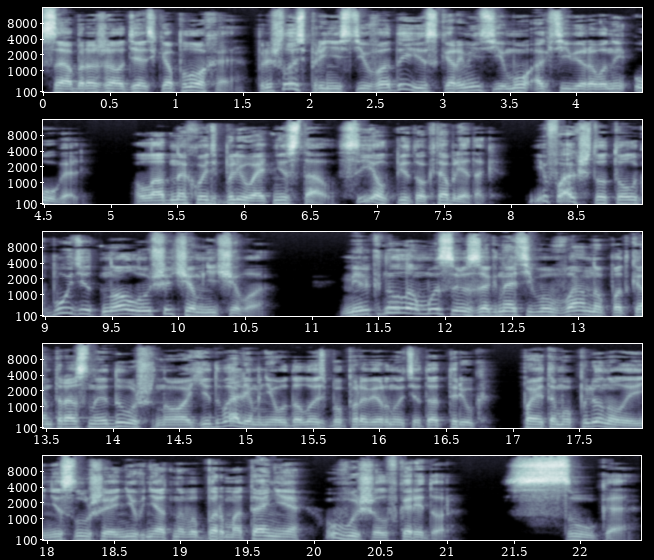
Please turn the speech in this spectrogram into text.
Соображал дядька плохо. Пришлось принести воды и скормить ему активированный уголь. Ладно, хоть блевать не стал. Съел пяток таблеток. Не факт, что толк будет, но лучше, чем ничего. Мелькнула мысль загнать его в ванну под контрастный душ, но едва ли мне удалось бы провернуть этот трюк, поэтому плюнул и, не слушая невнятного бормотания, вышел в коридор. Сука!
